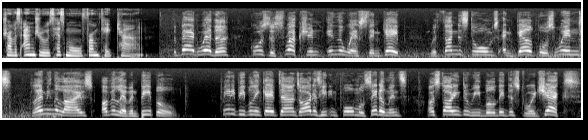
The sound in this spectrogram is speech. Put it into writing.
Travis Andrews has more from Cape Town. The bad weather caused destruction in the Western Cape with thunderstorms and gale force winds claiming the lives of 11 people. Many people in Cape Town's hardest hit informal settlements are starting to rebuild their destroyed shacks.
